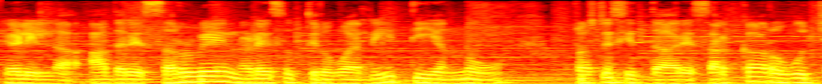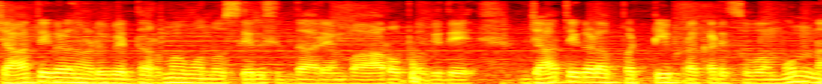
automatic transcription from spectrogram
ಹೇಳಿಲ್ಲ. ಆದರೆ ಸರ್ವೆ ನಡೆಸುತ್ತಿರುವ ರೀತಿಯನ್ನು ಪ್ರಶ್ನಿಸಿದ್ದಾರೆ. ಸರ್ಕಾರವು ಜಾತಿಗಳ ನಡುವೆ ಧರ್ಮವನ್ನು ಸೇರಿಸಿದ್ದಾರೆ ಎಂಬ ಆರೋಪವಿದೆ. ಜಾತಿಗಳ ಪಟ್ಟಿ ಪ್ರಕಟಿಸುವ ಮುನ್ನ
